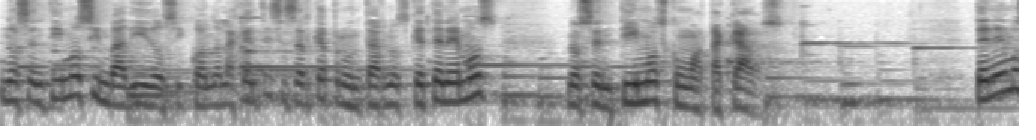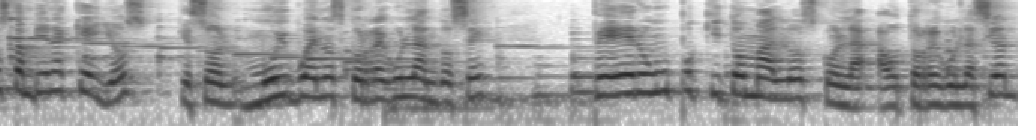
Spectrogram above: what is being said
nos sentimos invadidos y cuando la gente se acerca a preguntarnos qué tenemos, nos sentimos como atacados. Tenemos también aquellos que son muy buenos corregulándose, pero un poquito malos con la autorregulación.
